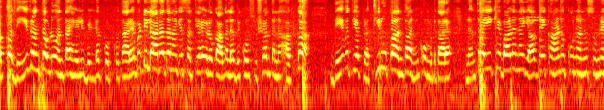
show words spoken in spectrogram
ಅಕ್ಕ ದೇವ್ರಂತವಳು ಅಂತ ಹೇಳಿ ಬಿಲ್ಡಪ್ ಕೊಟ್ಕೋತಾರೆ. ಬಟ್ ಇಲ್ಲಿ ಆರಾಧನಾಗೆ ಸತ್ಯ ಹೇಳೋಕ್ಕಾಗಲ್ಲ ಬಿಕಾಸ್ ಸುಶಾಂತ್ ತನ್ನ ಅಕ್ಕ ದೇವತೆಯ ಪ್ರತಿರೂಪ ಅಂತ ಅನ್ಕೊಂಡ್ಬಿಡ್ತಾರೆ. ನಂತರ ಈಕೆ ಬಾಳನ್ನ ಯಾವುದೇ ಕಾರಣಕ್ಕೂ ನಾನು ಸುಮ್ಮನೆ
